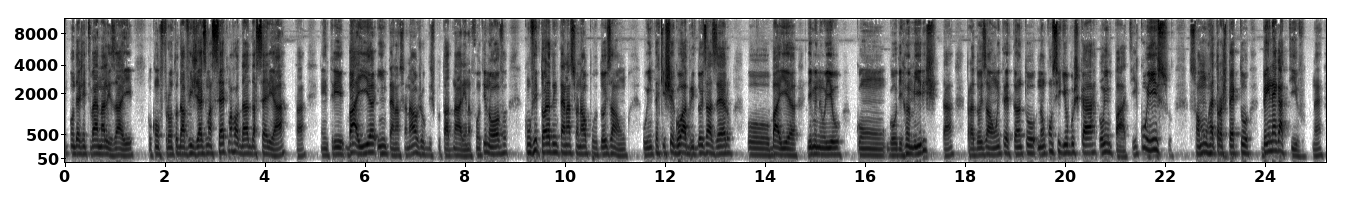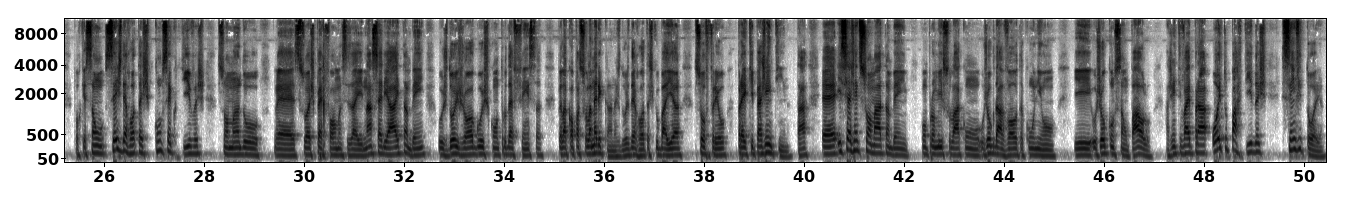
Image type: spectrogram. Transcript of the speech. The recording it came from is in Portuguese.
onde a gente vai analisar aí o confronto da 27 rodada da Série A, tá? Entre Bahia e Internacional, jogo disputado na Arena Fonte Nova, com vitória do Internacional por 2 a 1 O Inter que chegou a abrir 2 a 0 o Bahia diminuiu com gol de Ramires, tá? Para 2 a 1 entretanto, não conseguiu buscar o empate. E com isso, soma um retrospecto bem negativo, né? Porque são seis derrotas consecutivas, somando é, suas performances aí na Série A e também os dois jogos contra o Defensa pela Copa Sul-Americana, as duas derrotas que o Bahia sofreu para a equipe argentina, tá? É, e se a gente somar também compromisso lá com o jogo da volta com o União e o jogo com São Paulo, a gente vai para oito partidas sem vitória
